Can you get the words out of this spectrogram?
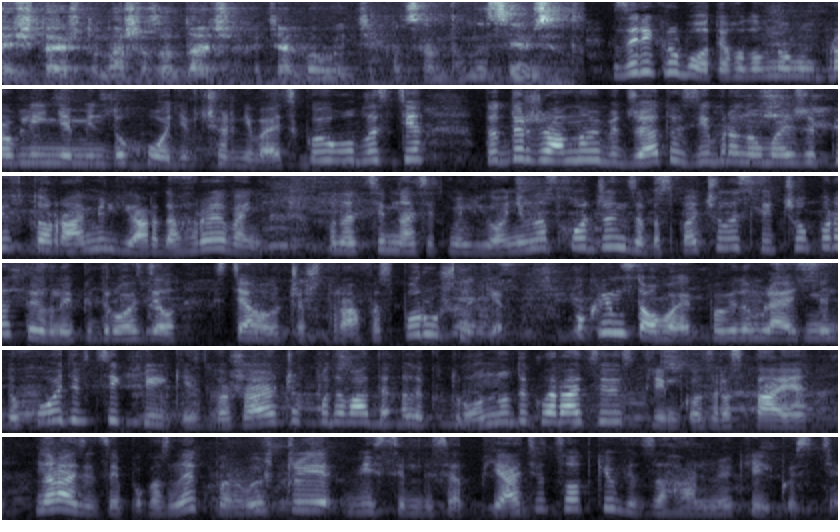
я считаю, что наша задача хотя бы выйти процентов на 70. За рік роботи головного управління міндоходів Чернівецької області до державного бюджету зібрано майже півтора мільярда гривень. Понад 17 мільйонів надходжень забезпечили слідчо-оперативний підрозділ, стягуючи штрафи з порушників. Окрім того, як повідомляють міндоходівці, кількість бажаючих подавати електронну декларацію стрімко зростає. Наразі цей показник перевищує 85% від загальної кількості.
